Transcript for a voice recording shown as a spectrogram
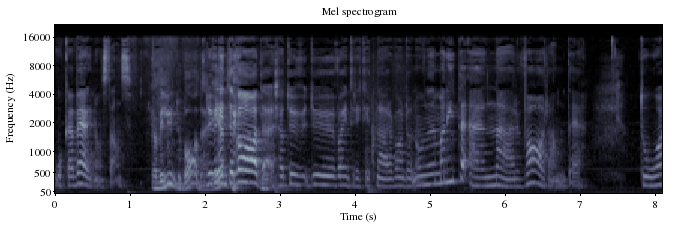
åka iväg någonstans. Jag vill ju inte vara där. Du vill inte vara där, så att du, du var inte riktigt närvarande. Och när man inte är närvarande, då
